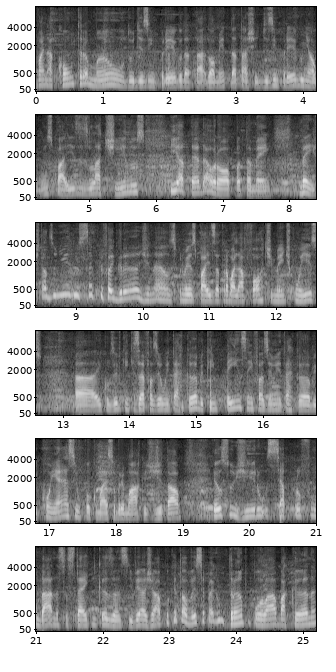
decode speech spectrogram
vai na contramão do desemprego, do aumento da taxa de desemprego em alguns países latinos e até da Europa também. Bem, Estados Unidos sempre foi grande, né? Os primeiros países a trabalhar fortemente com isso. Uh, inclusive quem quiser fazer um intercâmbio, quem pensa em fazer um intercâmbio e conhece um pouco mais sobre marketing digital, eu sugiro se aprofundar nessas técnicas antes de viajar, porque talvez você pegue um trampo por lá bacana,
